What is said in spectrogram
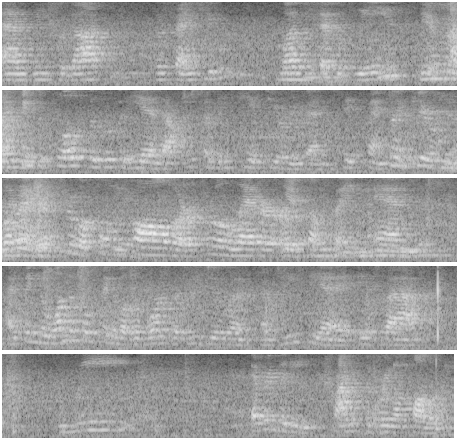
and we forgot the thank you while we said the please. And I think to close the loop at the end, after somebody came to your event, to say thank you. Thank you. Whether it's through a phone call or through a letter or something. Mm-hmm. And I think the wonderful thing about the work that we do at, at GCA is that we, everybody tries to bring a following.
